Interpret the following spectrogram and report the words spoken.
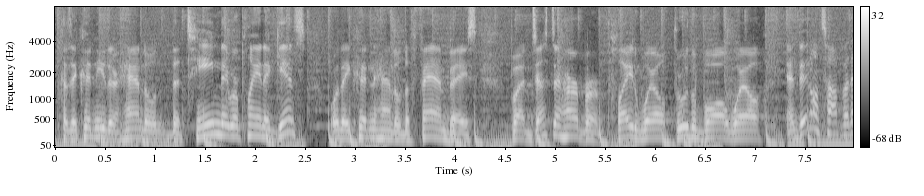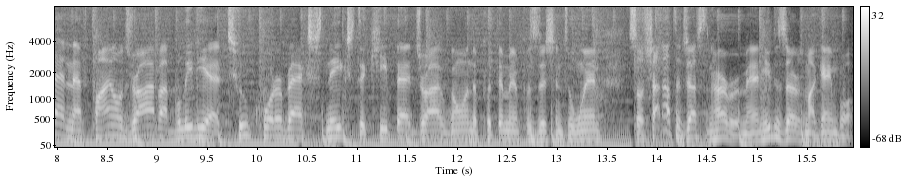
because they couldn't either handle the team they were playing against or they couldn't handle the fan base. But Justin Herbert played well, threw the ball well. And then on top of that, in that final drive, I believe he had two quarterback sneaks to keep that drive going to put them in position to win. So shout out to Justin Herbert, man. He deserves my game ball.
